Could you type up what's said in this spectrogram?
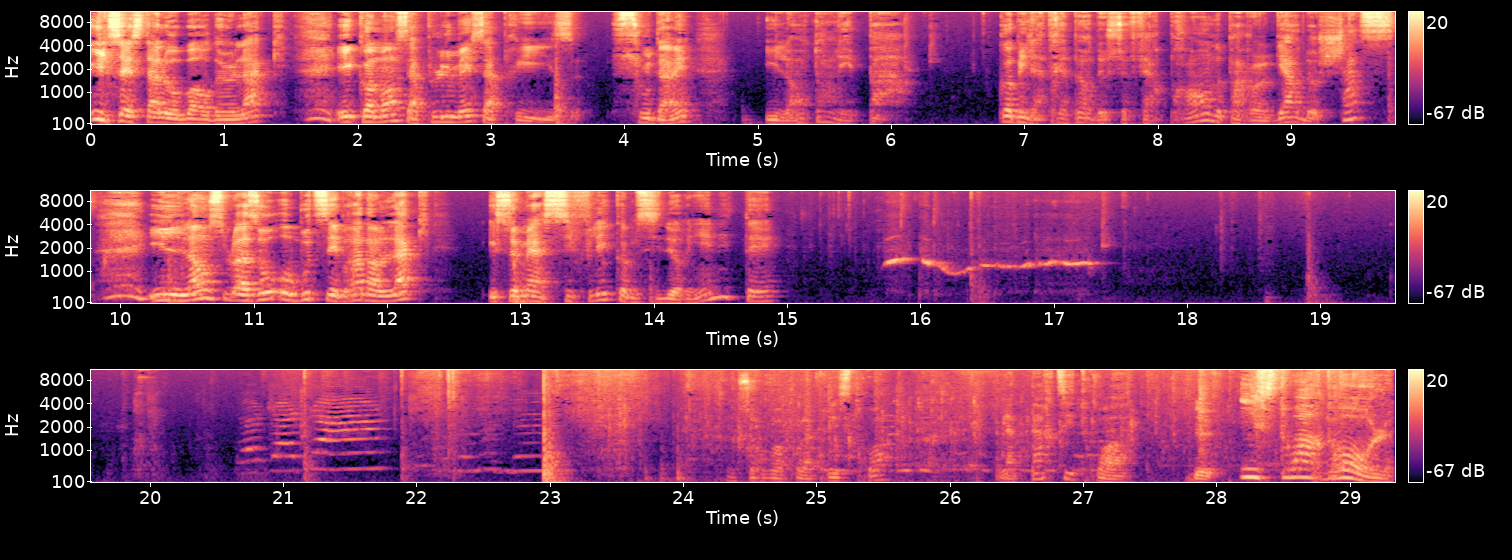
Il s'installe au bord d'un lac et commence à plumer sa prise. Soudain, il entend les pas. Comme il a très peur de se faire prendre par un garde-chasse, il lance l'oiseau au bout de ses bras dans le lac et se met à siffler comme si de rien n'était. On se revoit pour la prise 3. La partie 3 de Histoire drôle,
